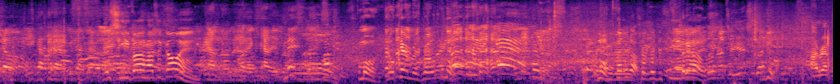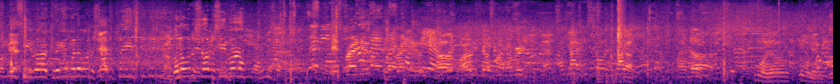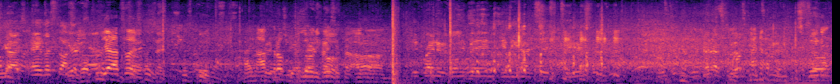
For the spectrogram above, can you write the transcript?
Hey Shiva, how's it going? Come on, no cameras, bro. Come on. Come on, cut it up. So good to see you Cut it up, bro. I rep them, yeah. Shiva, can I get one over the shoulder, please? One over the shoulder, Shiva. It's brand new. It's brand new. Uh, Harley got my number. I And, uh, Come on, yo. Come on, guys, hey, let's talk. Yeah, absolutely. It's already gone. It's brand new. It's only been in the United States for two years. And that's cool. It's fully.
